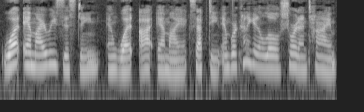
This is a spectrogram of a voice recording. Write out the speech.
What am I resisting? And what I, am I accepting? And we're kind of getting a little short on time.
